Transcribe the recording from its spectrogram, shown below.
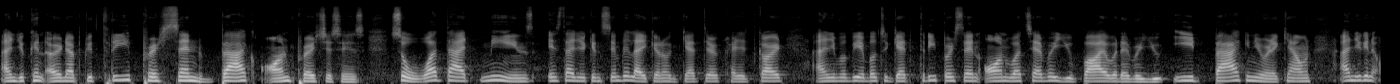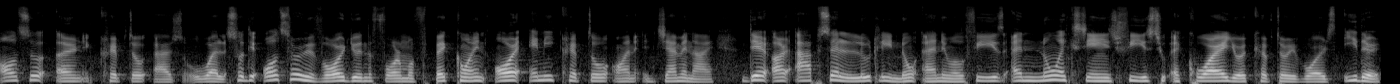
and you can earn up to 3% back on purchases. So what that means is that you can simply like you know get their credit card and you will be able to get 3% on whatever you buy whatever you eat back in your account and you can also earn crypto as well. So they also reward you in the form of bitcoin or any crypto on gemini. There are absolutely no annual fees and no exchange fees to acquire your crypto rewards either.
